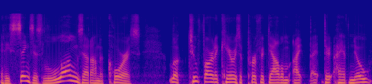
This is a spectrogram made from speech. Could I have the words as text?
and he sings his lungs out on the chorus. Look, Too Far to Care is a perfect album. I I, there, I have no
